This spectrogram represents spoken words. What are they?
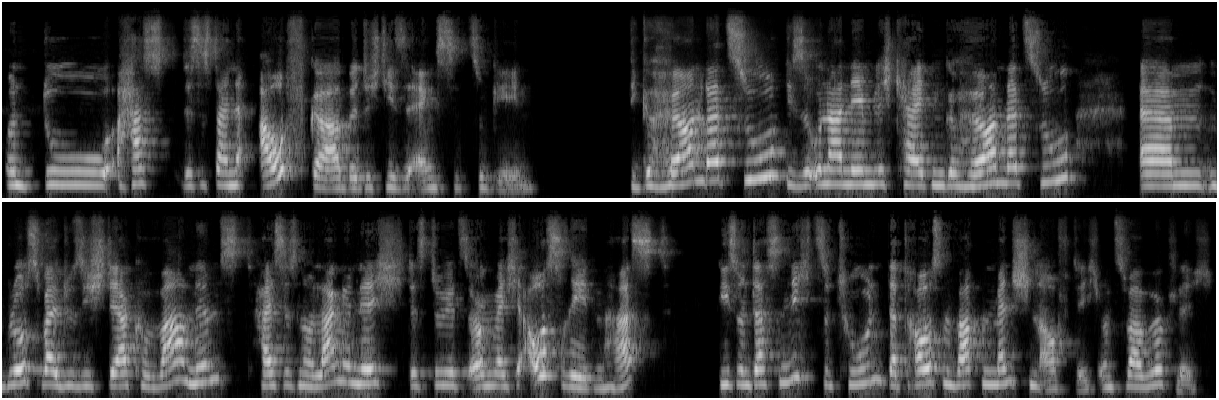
und du hast, das ist deine Aufgabe, durch diese Ängste zu gehen. Die gehören dazu, diese Unannehmlichkeiten gehören dazu, ähm, bloß weil du sie stärker wahrnimmst, heißt es noch lange nicht, dass du jetzt irgendwelche Ausreden hast, dies und das nicht zu tun. Da draußen warten Menschen auf dich und zwar wirklich.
